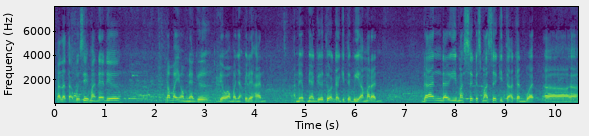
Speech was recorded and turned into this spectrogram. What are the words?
Kalau tak bersih maknanya dia ramai orang berniaga, dia orang banyak pilihan. Ada peniaga tu akan kita beri amaran dan dari masa ke semasa kita akan buat uh,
